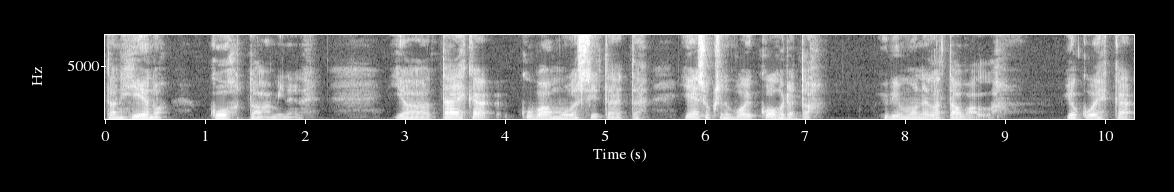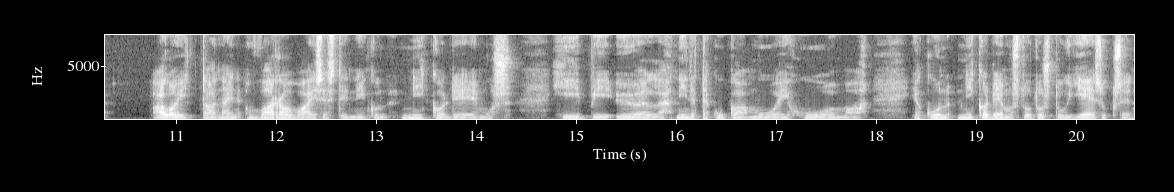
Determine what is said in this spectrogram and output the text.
Tämä on hieno kohtaaminen. Ja tämä ehkä kuvaa mulle sitä, että Jeesuksen voi kohdata hyvin monella tavalla. Joku ehkä aloittaa näin varovaisesti niin kuin Nikodemus hiipii yöllä niin, että kukaan muu ei huomaa. Ja kun Nikodemus tutustuu Jeesukseen,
